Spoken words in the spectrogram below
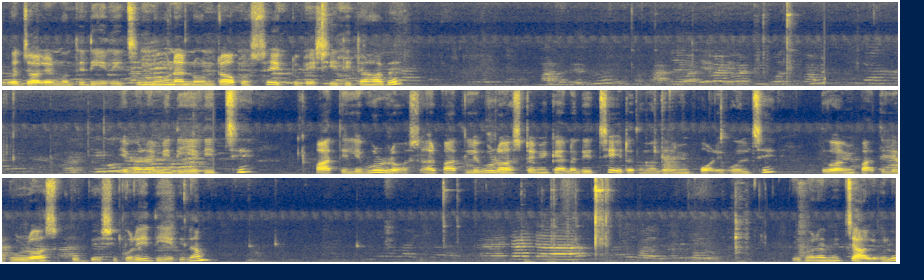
এবার জলের মধ্যে দিয়ে দিচ্ছি নুন, আর নুনটা অবশ্যই একটু বেশি দিতে হবে। এবার আমি দিয়ে দিচ্ছি পাতিলেবুর রস। আর পাতিলেবুর রসটা আমি কেন দিচ্ছি, এটা তোমাদের আমি পরে বলছি। তো আমি পাতিলেবুর রস খুব বেশি করেই দিয়ে দিলাম। এবার আমি চালগুলো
